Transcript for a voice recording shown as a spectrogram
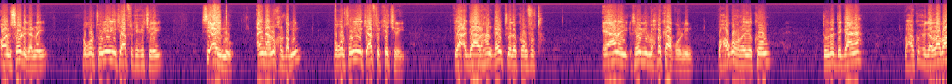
oo aynu soo dhigannay boqortooyooyinkii africa ka jiray si aynu aynaan u khaldamin. Boqortooyooyinkii africa ka jiray gaar ahaan qaybteeda koonfurta ee aanay reer yurub waxba ka aqoonin waxaa ugu horreeya kow dowladda gaana waxaa ku xiga laba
